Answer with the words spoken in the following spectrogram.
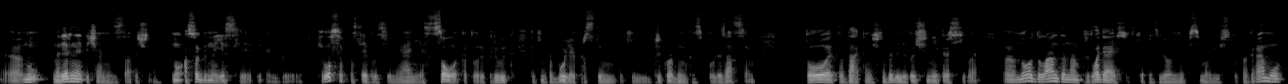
э, ну, наверное, печально достаточно. Ну, особенно если ты как бы философ последовательный, а не социолог, который привык к каким-то более простым таким прикладным концептуализациям то это, да, конечно, выглядит очень некрасиво. Э, но Деланда нам предлагает все-таки определенную эпистемологическую программу,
